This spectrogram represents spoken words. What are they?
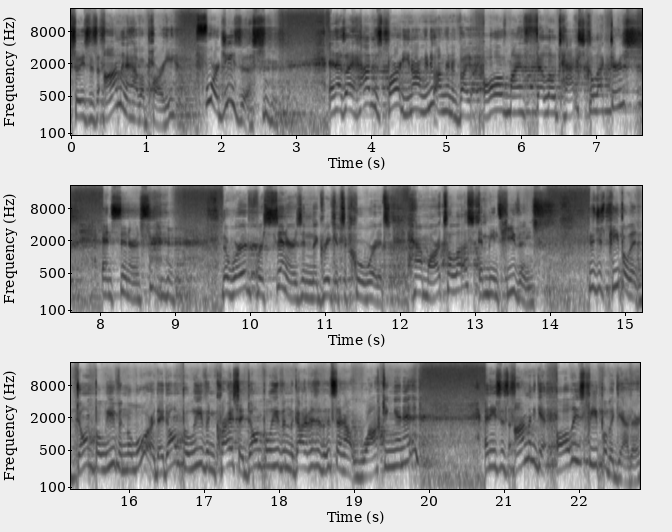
So he says, I'm going to have a party for Jesus. and as I have this party, you know I'm going to do? I'm going to invite all of my fellow tax collectors and sinners. the word for sinners in the Greek, it's a cool word. It's hamartolos. It means heathens. These are just people that don't believe in the Lord. They don't believe in Christ. They don't believe in the God of Israel. At least they're not walking in it. And he says, I'm going to get all these people together,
